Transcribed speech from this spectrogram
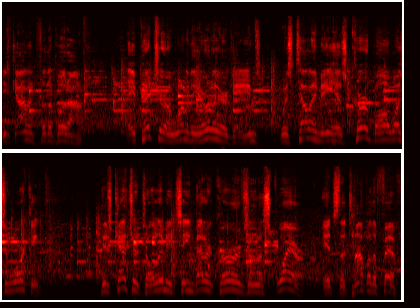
He's got it for the putout. A pitcher in one of the earlier games was telling me his curveball wasn't working. His catcher told him he'd seen better curves on a square. It's the top of the fifth.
